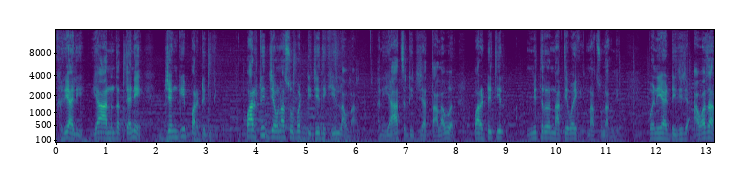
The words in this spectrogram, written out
घरी आली या आनंदात त्याने जंगी पार्टी दिली. पार्टीत जेवणासोबत डीजे देखील लावला आणि याच डीजेच्या तालावर पार्टीतील मित्र नातेवाईक नाचू लागले. पण या डीजेच्या आवाजात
